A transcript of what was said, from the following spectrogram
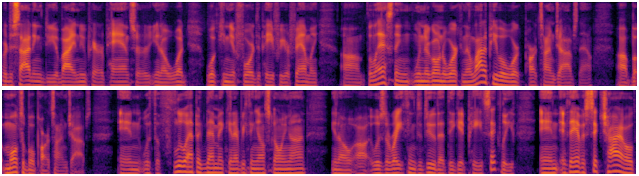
or deciding do you buy a new pair of pants or you know what what can you afford to pay for your family, um, the last thing when they're going to work and a lot of people work part time jobs now, uh, but multiple part time jobs. And with the flu epidemic and everything else going on, you know, uh, it was the right thing to do that they get paid sick leave. And if they have a sick child,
